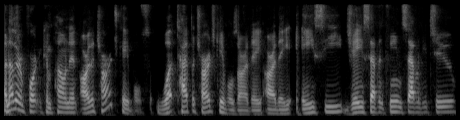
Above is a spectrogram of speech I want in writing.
Another important component are the charge cables. What type of charge cables are they? Are they AC J1772?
